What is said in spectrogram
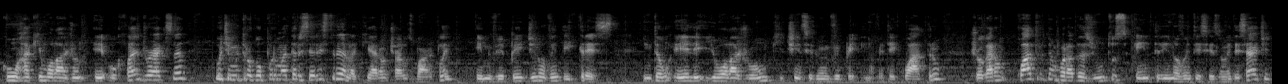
com o Hakim Olajuwon e o Clyde Drexler, o time trocou por uma terceira estrela, que era o Charles Barkley, MVP de 93. Então ele e o Olajuwon, que tinha sido MVP em 94, jogaram quatro temporadas juntos entre 96 97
